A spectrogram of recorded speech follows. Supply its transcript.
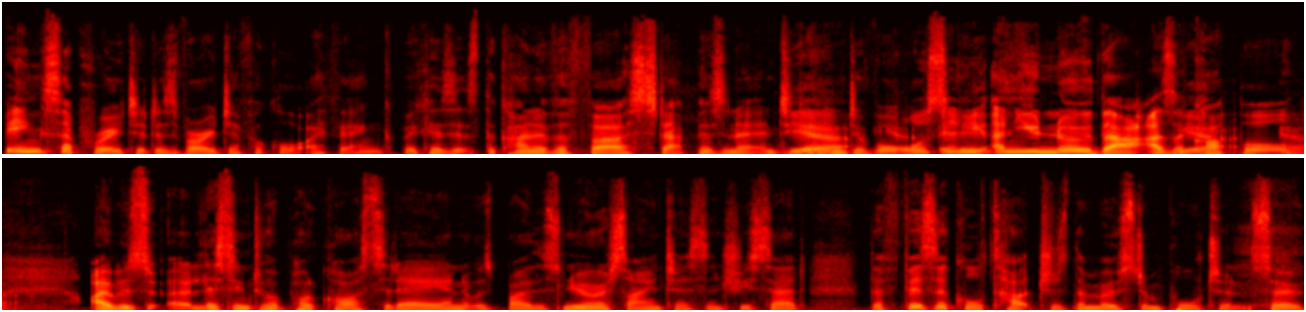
being separated is very difficult, I think, because it's the kind of the first step, isn't it, into Yeah, getting divorced, it and you, is. and you know that as a Yeah, couple. yeah. I was uh, listening to a podcast today, and it was by this neuroscientist, and she said the physical touch is the most important. So,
